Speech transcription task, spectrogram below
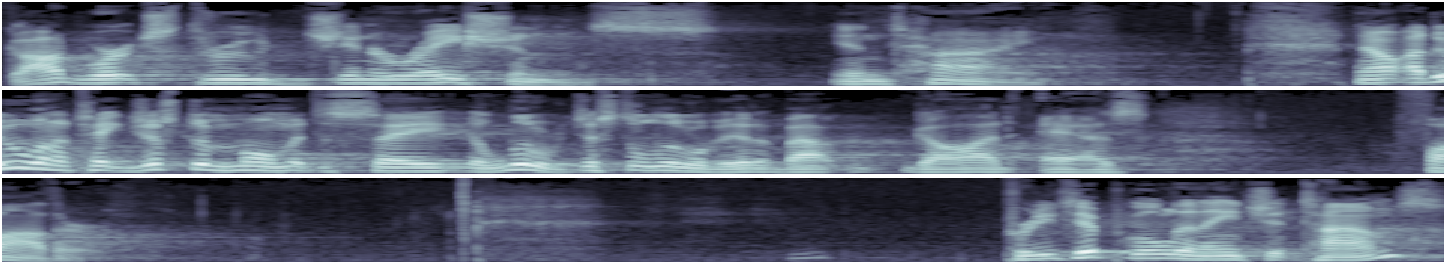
God works through generations in time. Now, I do want to take just a moment to say a little, just a little bit about God as Father pretty typical in ancient times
